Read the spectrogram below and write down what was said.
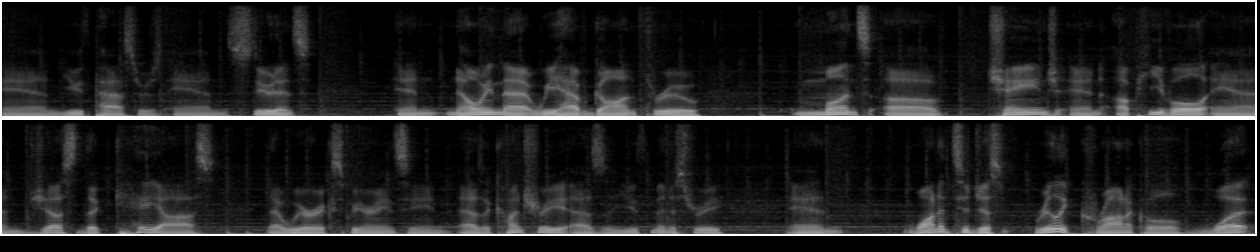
and youth pastors and students and knowing that we have gone through months of change and upheaval and just the chaos that we're experiencing as a country as a youth ministry and wanted to just really chronicle what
